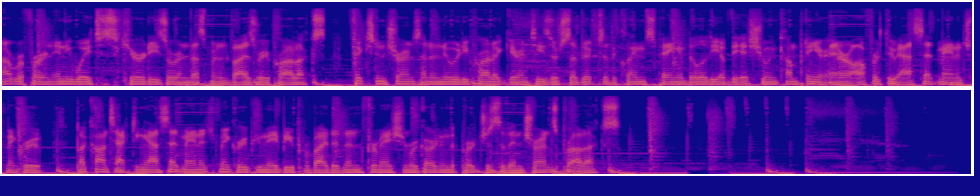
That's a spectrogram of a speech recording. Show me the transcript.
not refer in any way to securities or investment advisory products. Fixed insurance and annuity product guarantees are subject to the claims paying ability of the issuing company or are offered through Asset Management Group. By contacting Asset Management Group, you may be provided information regarding the purchase of insurance products.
